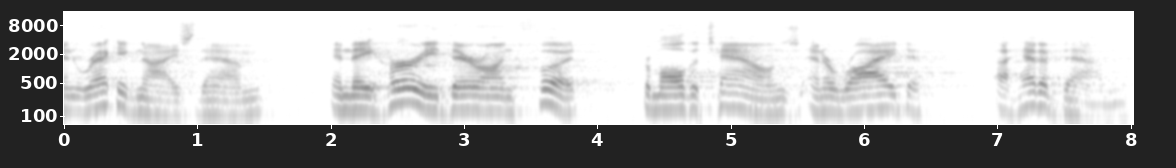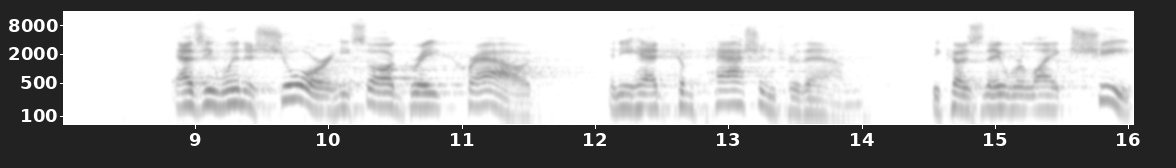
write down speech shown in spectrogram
and recognized them, and they hurried there on foot from all the towns and arrived ahead of them. As he went ashore, he saw a great crowd, and he had compassion for them, because they were like sheep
